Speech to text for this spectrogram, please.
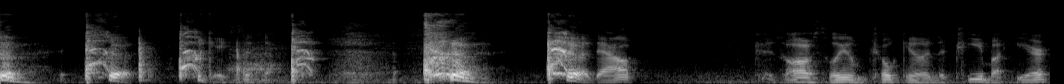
Okay, sit down. down. Because obviously I'm choking on the chiba here.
